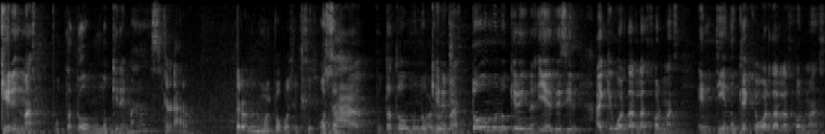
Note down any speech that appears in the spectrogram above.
quieren más, puta, todo el mundo quiere más. Claro, pero muy pocos existen. O sea, puta, todo el mundo quiere más, todo el mundo quiere y es decir, hay que guardar las formas. Entiendo que hay que guardar las formas,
